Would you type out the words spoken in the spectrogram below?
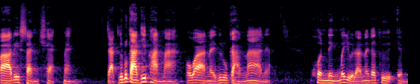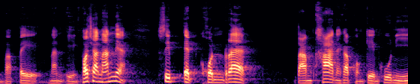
ปารีสแซงต์แชร์กแมงจากฤดูกาลที่ผ่านมา เพราะว่าในฤดูกาลหน้าเนี่ย คนหนึ่งไม่อยู่แล้วนั่นก็คือเอ็มบัปเป้นั่นเอง เพราะฉะนั้นเนี่ย 11 คนแรกตามคาดนะครับของเกมคู่นี้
